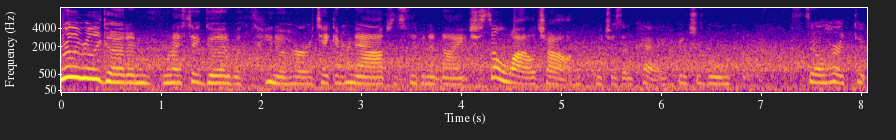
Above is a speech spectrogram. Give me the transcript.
really really good and when I say good with you know her taking her naps and sleeping at night she's still a wild child which is okay I think she's going still her th-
